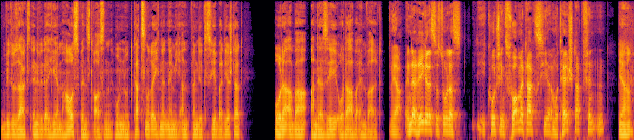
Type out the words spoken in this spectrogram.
wie du sagst, entweder hier im Haus, wenn es draußen Hunde und Katzen regnet, nehme ich an, findet es hier bei dir statt, oder aber an der See oder aber im Wald. Ja, in der Regel ist es so, dass die Coachings vormittags hier im Hotel stattfinden. Ja,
